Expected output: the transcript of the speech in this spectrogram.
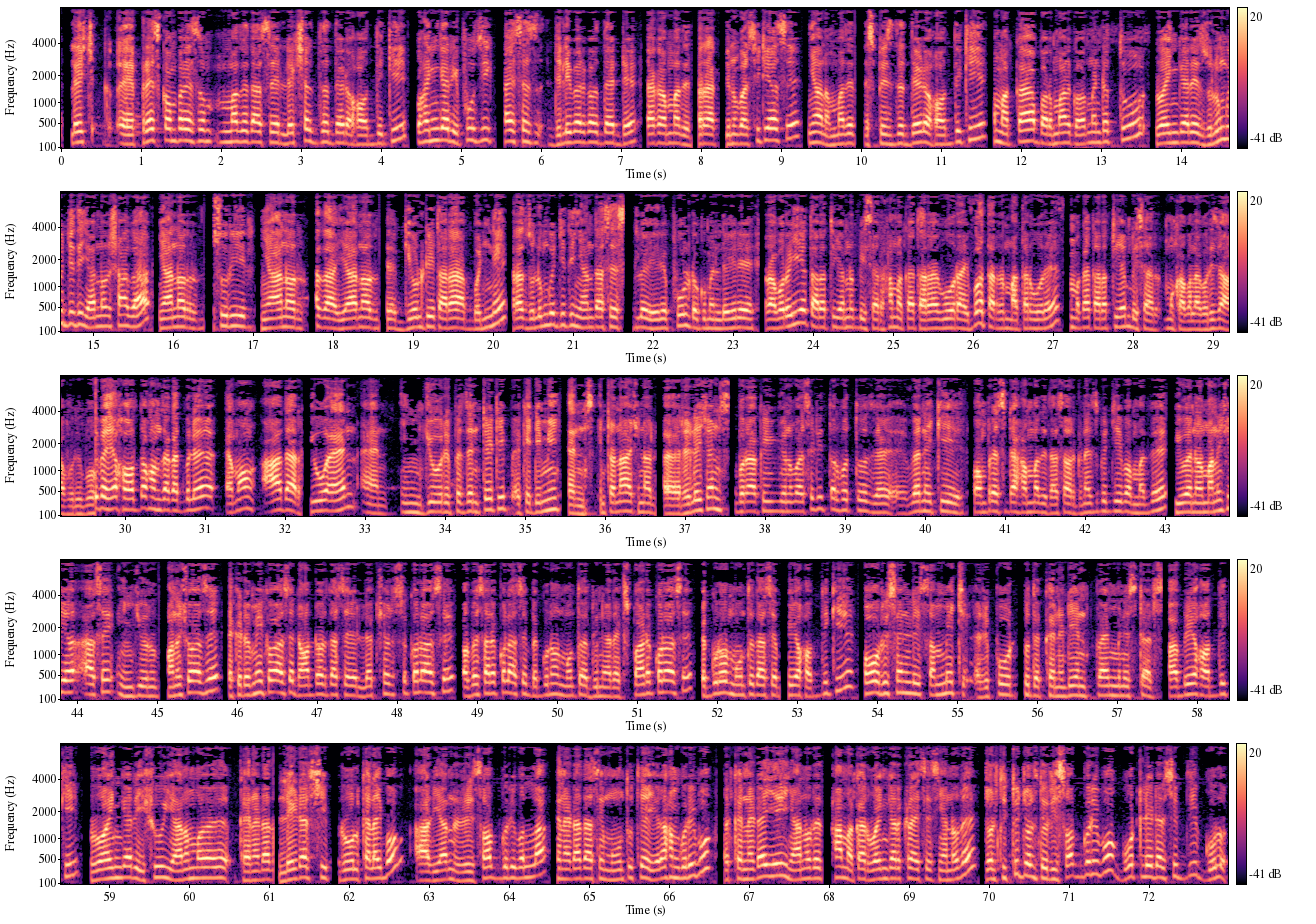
press conference maze dase lecture de Hoddiki Rohingya refugee crisis deliver go that day taka maze tarak university আছে ইয়ান মাঝে স্পেস দেড় হদ দেখি মাক্কা বর্মার গভর্নমেন্ট তু রোহিঙ্গা রে জুলুম যদি ইয়ানোর সাদা ইয়ানোর সুরির ইয়ানোর সাদা ইয়ানোর গিউলটি তারা বন্যে তারা জুলুম যদি ইয়ান দাসে লইরে ফুল ডকুমেন্ট লইরে রাবরইয়ে তারা তু ইয়ানোর বিচার হামাকা তারা ওর আইব তার মাতার ওরে হামাকা তারা তু ইয়ান বিচার মোকাবেলা করি যা ফুরিব এই হদ হন জায়গাত বলে among other UN and NGO representative academic and international relations বুরাকি ইউনিভার্সিটির তরফ তো মানে কি কম্প্রেস ডা হাম্মাদে আছে অর্গানাইজ করছি বা মাঝে ইউএন এর মানুষই আছে ইনজুর মানুষও আছে একাডেমিকও আছে ডট ডট আছে লেকচার সকল আছে প্রফেসর সকল আছে বেগুনের মধ্যে দুনিয়ার এক্সপার্ট সকল আছে বেগুনের মধ্যে আছে প্রিয় হদ্দিকি ও recently submit report to the Canadian prime minister Sabriya Siddiqui রোহিঙ্গার issue ইয়ান কানাডা লিডারশিপ রোল খেলাইব আর ইয়ান রিসলভ করিবল্লা কানাডাত আছে মৌতু থিয়া ইরাহাম করিব আর কানাডা ইয়ে ইয়ানরে হামাকা রোহিঙ্গার ক্রাইসিস ইয়ানরে জলতি তু জলতি রিসলভ করিব গোট লিডারশিপ দি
